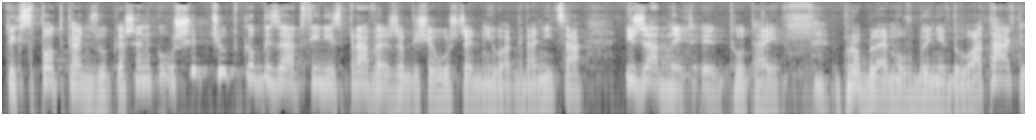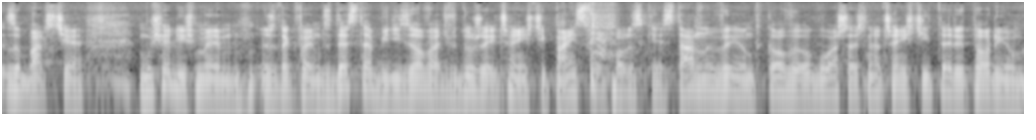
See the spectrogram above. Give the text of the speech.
tych spotkań z Łukaszenką, szybciutko by załatwili sprawę, żeby się uszczelniła granica i żadnych y, tutaj problemów by nie było. A tak, zobaczcie, musieliśmy, że tak powiem, zdestabilizować w dużej części państwo polskie, stan wyjątkowy ogłaszać na części terytorium.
